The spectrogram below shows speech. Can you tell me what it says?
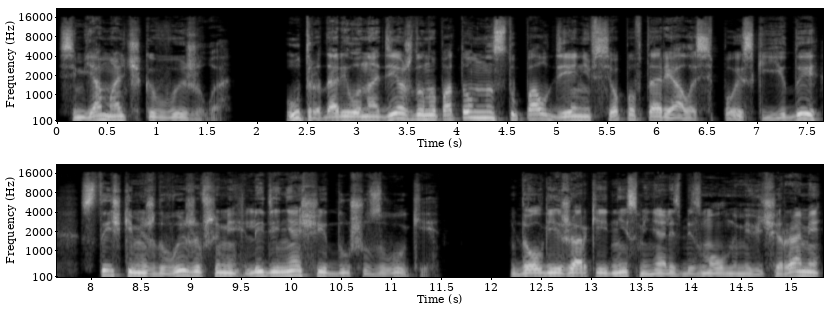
Семья мальчика выжила. Утро дарило надежду, но потом наступал день, и все повторялось. Поиски еды, стычки между выжившими, леденящие душу звуки. Долгие жаркие дни сменялись безмолвными вечерами,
